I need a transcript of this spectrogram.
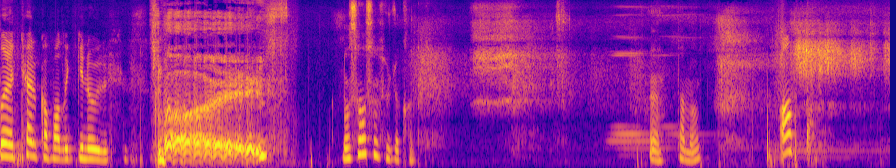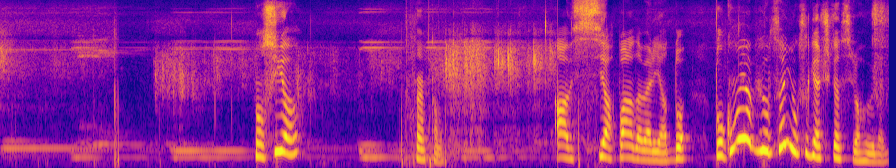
böyle kel kafalı yine ölürsünüz. Nasıl asansörde kaldın? Hı, tamam. Al. Nasıl ya? Heh tamam. Abi silah bana da ver ya. Do doku mu yapıyorsun sen yoksa gerçekten silah öyle mi?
